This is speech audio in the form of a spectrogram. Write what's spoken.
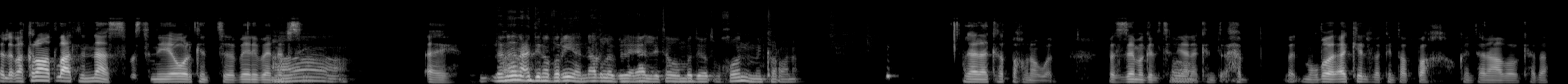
لا مع كورونا طلعت للناس بس إني أول كنت بيني وبين نفسي. آه. أي. لأن آه. أنا عندي نظرية إن أغلب العيال اللي توهم بدوا يطبخون من كورونا لا لا كنت أطبخ من أول. بس زي ما قلت إني أنا كنت أحب موضوع الأكل فكنت أطبخ وكنت أناظر وكذا.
